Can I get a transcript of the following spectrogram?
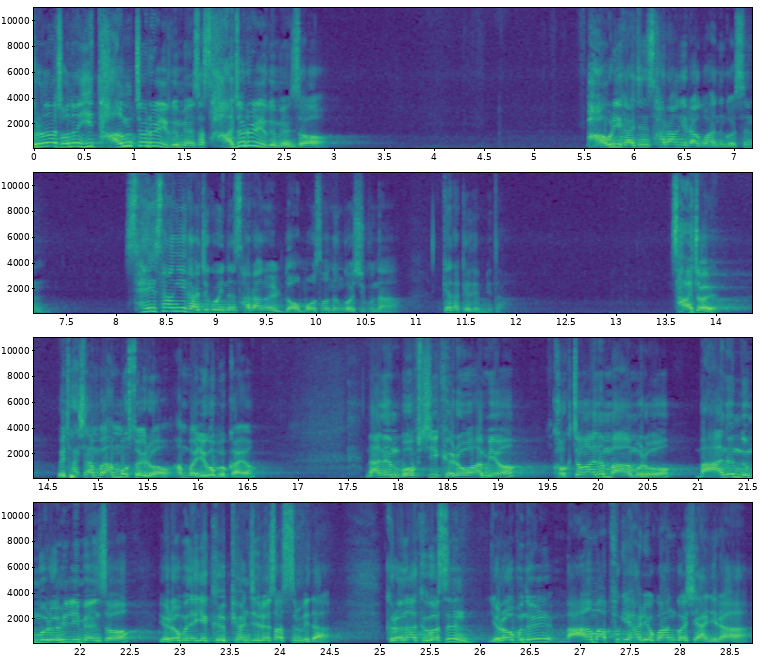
그러나 저는 이 다음 절을 읽으면서, 4절을 읽으면서 바울이 가진 사랑이라고 하는 것은 세상이 가지고 있는 사랑을 넘어서는 것이구나 깨닫게 됩니다. 4절. 우리 다시 한번 한 목소리로 한번 읽어볼까요? 나는 몹시 괴로워하며 걱정하는 마음으로 많은 눈물을 흘리면서 여러분에게 그 편지를 썼습니다. 그러나 그것은 여러분을 마음 아프게 하려고 한 것이 아니라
